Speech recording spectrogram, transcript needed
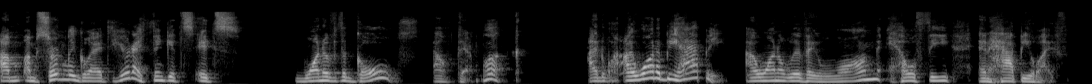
I'm I'm certainly glad to hear it. I think it's it's one of the goals out there. Look, I I want to be happy. I want to live a long, healthy, and happy life.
